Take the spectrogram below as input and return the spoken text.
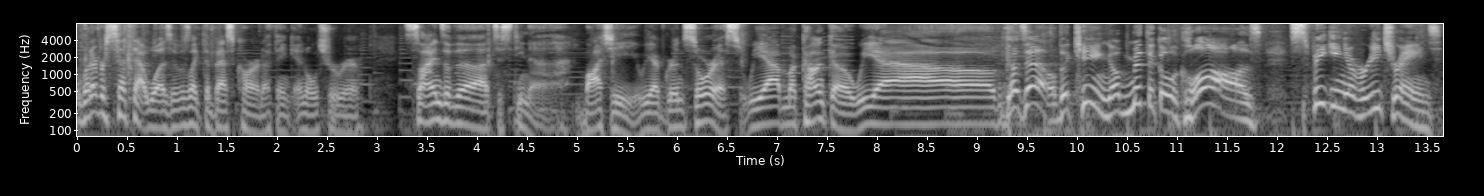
whatever set that was, it was like the best card, I think, in ultra rare. Signs of the Tistina, Bachi, we have Grinsaurus, we have Mikanko, we have Gazelle, the king of mythical claws. Speaking of retrains,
